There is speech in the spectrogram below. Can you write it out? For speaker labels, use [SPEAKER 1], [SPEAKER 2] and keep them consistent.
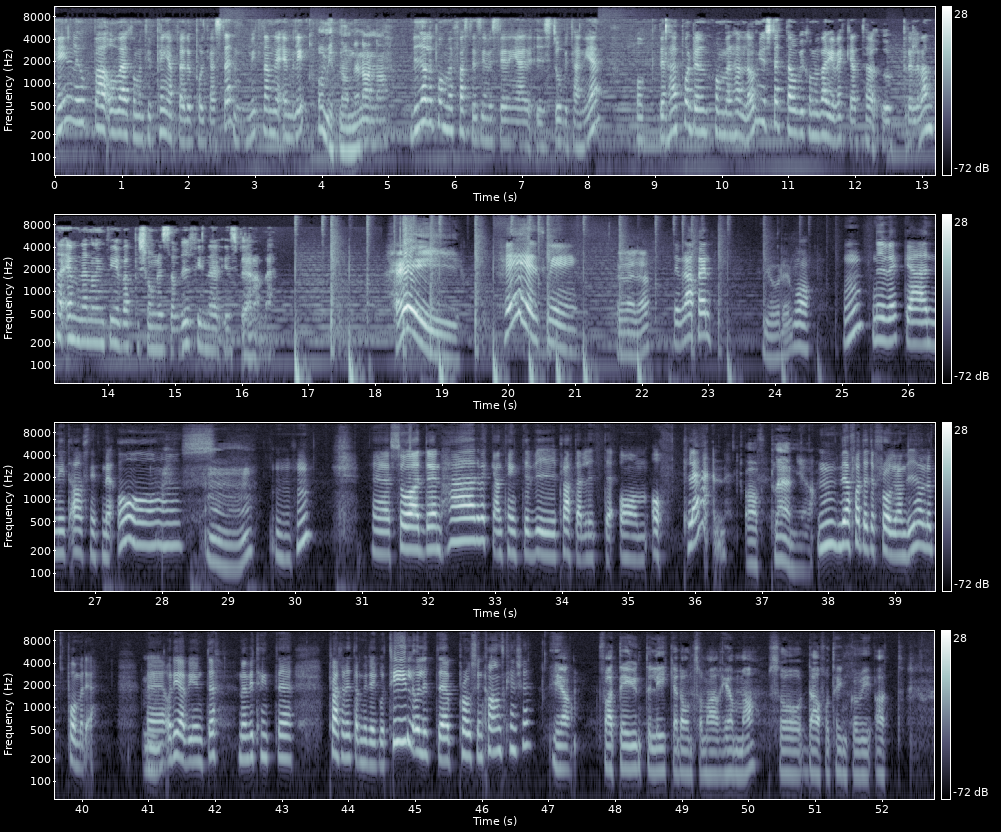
[SPEAKER 1] Hej allihopa och välkommen till Pengaflödet-podcasten. Mitt namn är Emily.
[SPEAKER 2] Och mitt namn är Nanna.
[SPEAKER 1] Vi håller på med fastighetsinvesteringar i Storbritannien. Och den här podden kommer handla om just detta och vi kommer varje vecka ta upp relevanta ämnen och intervjua personer som vi finner inspirerande.
[SPEAKER 2] Hej!
[SPEAKER 3] Hej älskling!
[SPEAKER 2] Hur är det?
[SPEAKER 3] Det är bra själv?
[SPEAKER 2] Jo, det är bra.
[SPEAKER 3] Mm, ny vecka, nytt avsnitt med oss.
[SPEAKER 2] Mm.
[SPEAKER 3] Mhm. Eh, Så den här veckan tänkte vi prata lite om off-plan.
[SPEAKER 2] Off plan, ja.
[SPEAKER 3] Mm, vi har fått lite frågor om vi håller på med det.
[SPEAKER 2] Mm.
[SPEAKER 3] Eh, och det gör vi ju inte. Men vi tänkte prata lite om hur det går till och lite pros and cons kanske.
[SPEAKER 2] Ja, för att det är ju inte likadant som här hemma. Så därför tänker vi att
